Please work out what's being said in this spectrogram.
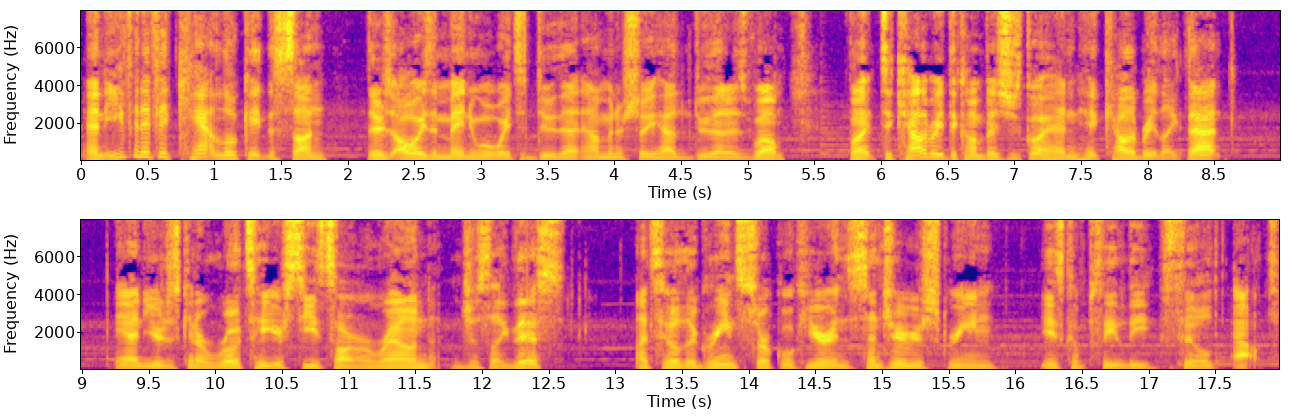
And even if it can't locate the sun, there's always a manual way to do that. And I'm going to show you how to do that as well. But to calibrate the compass, just go ahead and hit calibrate like that. And you're just going to rotate your Seastar around just like this until the green circle here in the center of your screen is completely filled out.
